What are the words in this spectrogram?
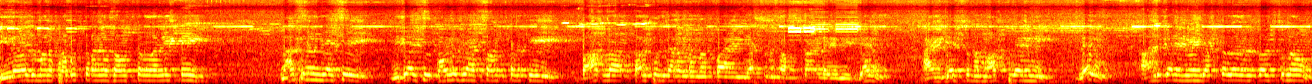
ఈరోజు మన ప్రభుత్వ రంగ సంస్థలన్నింటినీ నాశనం చేసి విదేశీ బహుళ సంస్థలకి బాగా తలుపులు జరగడం తప్ప ఆయన చేస్తున్న సంస్కారాలు ఏమి లేవు. ఆయన చేస్తున్న మార్పులేమి లేవు. అందుకని మేము చెప్తలేదు తెలుసుకున్నాం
